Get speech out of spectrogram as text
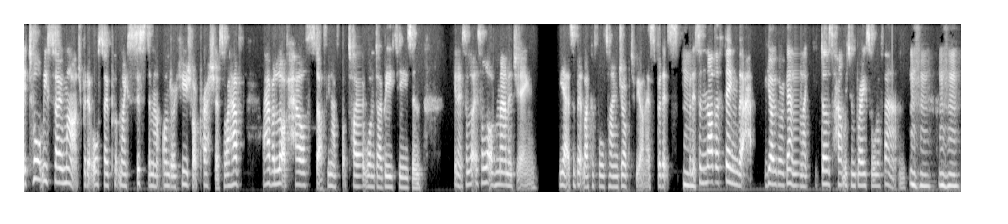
it taught me so much, but it also put my system under a huge lot of pressure. So I have I have a lot of health stuff. You know, I've got type one diabetes, and you know, it's a lot. It's a lot of managing. Yeah, it's a bit like a full time job, to be honest. But it's Mm. but it's another thing that yoga again like does help me to embrace all of that and Mhm. Mhm.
